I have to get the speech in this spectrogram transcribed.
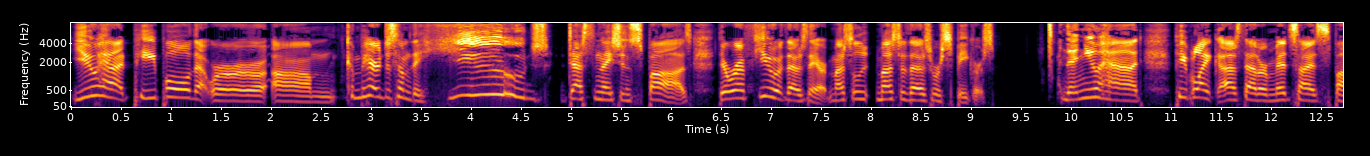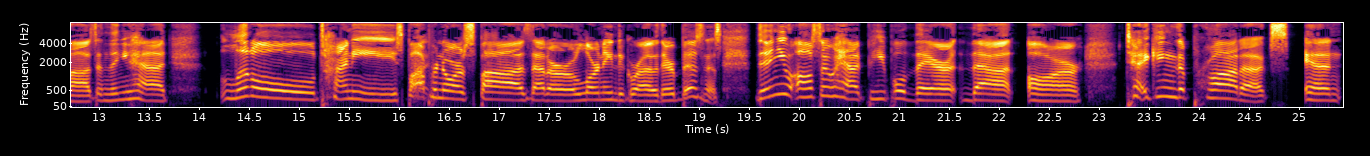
You had people that were um, compared to some of the huge destination spas. There were a few of those there. Most most of those were speakers. Then you had people like us that are mid-sized spas, and then you had little tiny spapreneur spas that are learning to grow their business. Then you also had people there that are taking the products and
